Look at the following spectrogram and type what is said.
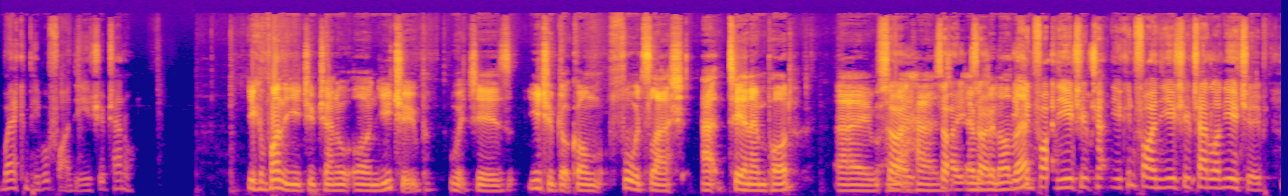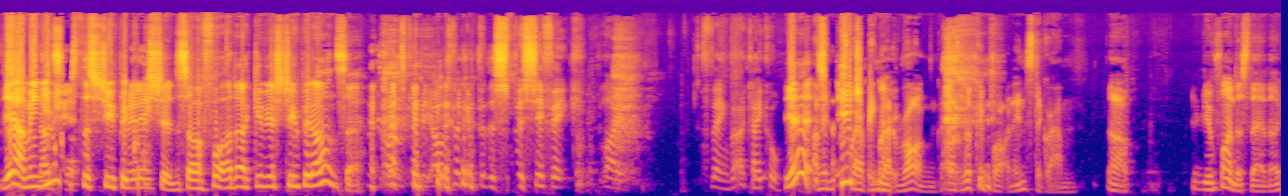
where can people find the YouTube channel? You can find the YouTube channel on YouTube, which is youtube.com forward slash at TNM pod. Um, Sorry, that has sorry, sorry. on You there. can find the YouTube. Cha- you can find the YouTube channel on YouTube. Yeah, I mean, No you shit. asked the stupid Really? question, so I thought I'd uh, give you a stupid answer. I was, gonna I was looking for the specific like thing, but okay, cool. Yeah, I mean, that's where I've been mate. going wrong. I was looking for it on Instagram. Oh, you'll find us there though.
